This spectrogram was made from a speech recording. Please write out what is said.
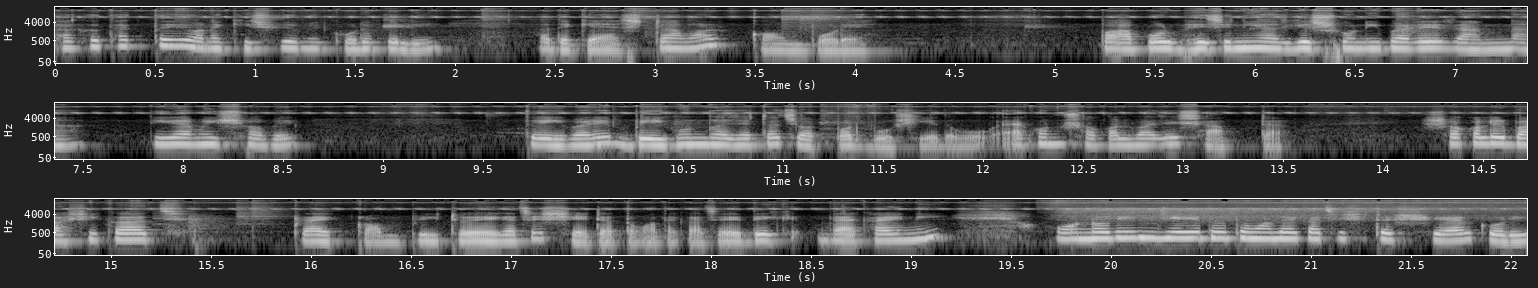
থাকতে থাকতেই অনেক কিছুই আমি করে ফেলি, তাতে গ্যাসটা আমার কম পড়ে। পাঁপড় ভেজে নিয়ে আজকে শনিবারের রান্না, নিরামিষ হবে। তো এবারে বেগুন ভাজাটা চটপট বসিয়ে দেবো। এখন সকাল বাজে সাতটা। সকালের বাসি কাজ প্রায় কমপ্লিট হয়ে গেছে, সেটা তোমাদের কাছে দেখে দেখায়নি অন্যদিন যেহেতু তোমাদের কাছে সেটা শেয়ার করি,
